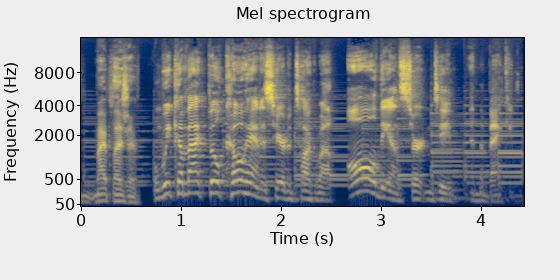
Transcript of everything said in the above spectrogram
My pleasure. When we come back, Bill Cohan is here to talk about all the uncertainty in the banking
